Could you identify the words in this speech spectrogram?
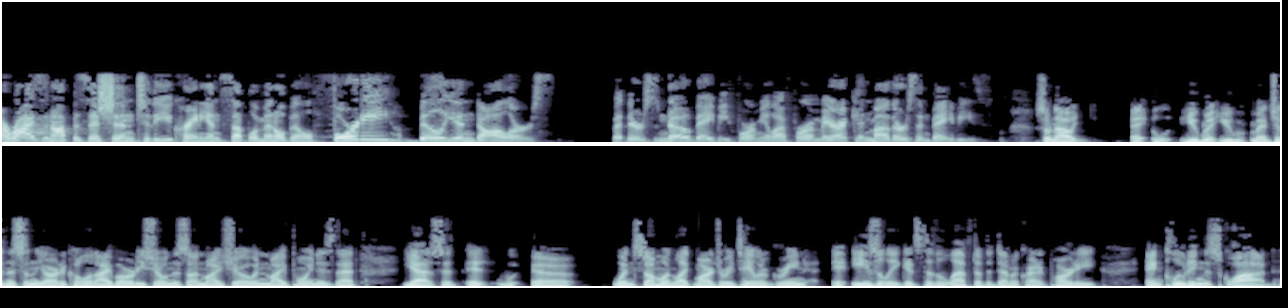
A rise in opposition to the Ukrainian supplemental bill. $40 billion but there's no baby formula for American mothers and babies. So now eh, you you mentioned this in the article, and I've already shown this on my show. And my point is that yes, it it uh, when someone like Marjorie Taylor Greene easily gets to the left of the Democratic Party, including the Squad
